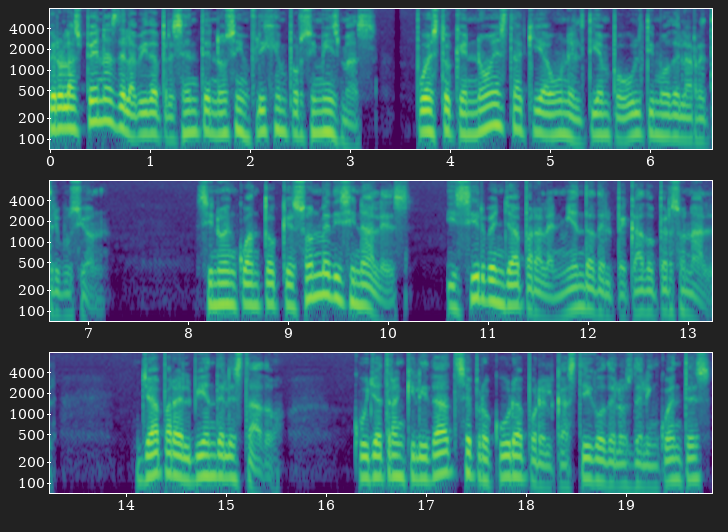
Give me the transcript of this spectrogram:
pero las penas de la vida presente no se infligen por sí mismas, puesto que no está aquí aún el tiempo último de la retribución, sino en cuanto que son medicinales y sirven ya para la enmienda del pecado personal, ya para el bien del Estado, cuya tranquilidad se procura por el castigo de los delincuentes,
